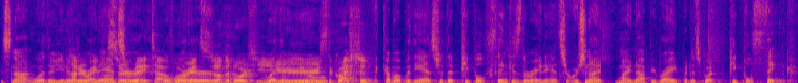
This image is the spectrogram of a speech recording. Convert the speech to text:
it's not whether you know the right answer, surveyed, top but four whether, answers on the board. whether you the question. come up with the answer that people think is the right answer, which not, might not be right, but it's what people think,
